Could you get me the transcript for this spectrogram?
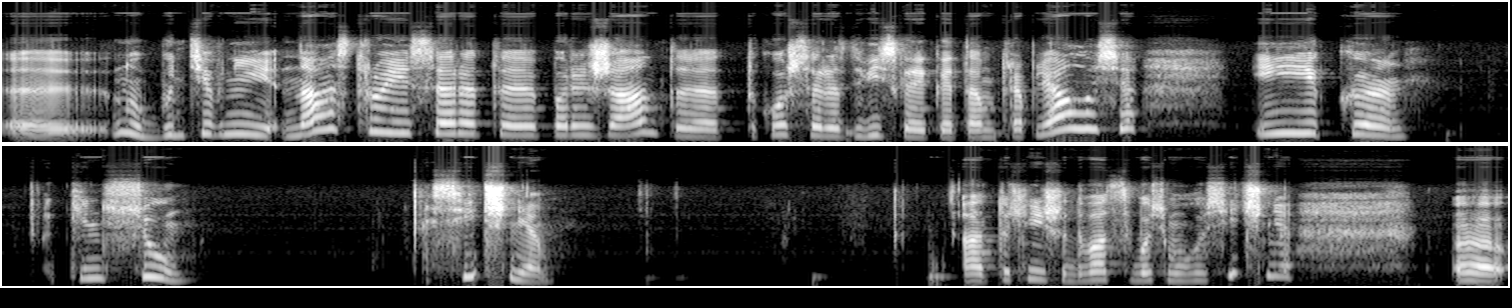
е, ну, бунтівні настрої серед е, парижан, також серед війська, яке там траплялося. І к кінцю січня, а точніше, 28 січня, е.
